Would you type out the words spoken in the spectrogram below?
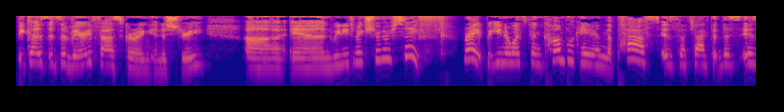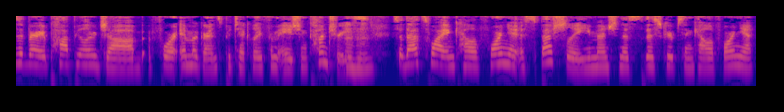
because it's a very fast growing industry, uh, and we need to make sure they're safe. Right, but you know what's been complicated in the past is the fact that this is a very popular job for immigrants, particularly from Asian countries. Mm-hmm. So that's why in California, especially, you mentioned this, this group's in California,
